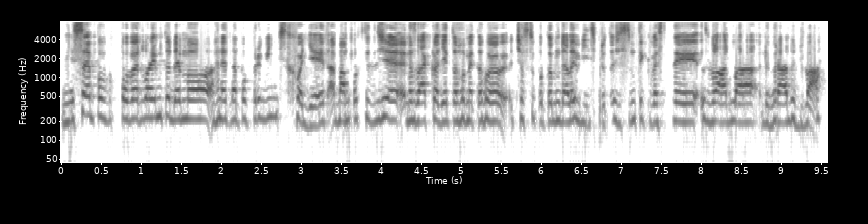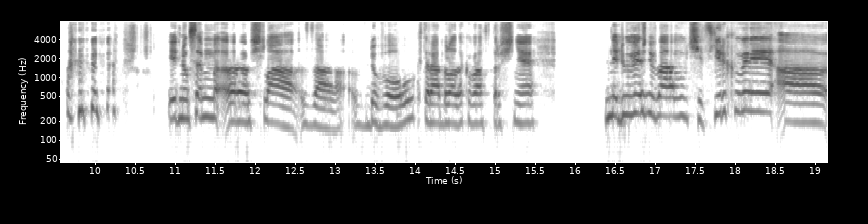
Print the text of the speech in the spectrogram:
Mně se po- povedlo jim to demo hned na poprvé schodit a mám pocit, že na základě toho mi toho času potom dali víc, protože jsem ty questy zvládla dohrát dva. Jednou jsem uh, šla za vdovou, která byla taková strašně nedůvěřivá vůči církvi a e,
